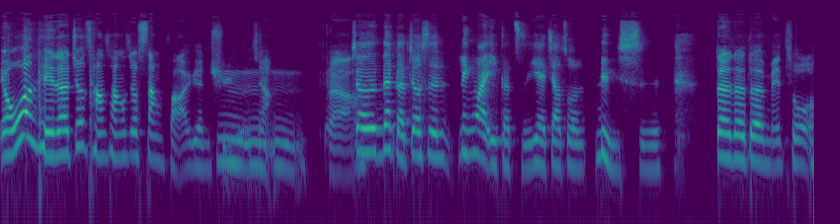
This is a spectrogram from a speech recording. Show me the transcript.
有问题的就常常就上法院去了，这样。嗯，嗯，对啊，就是那个就是另外一个职业叫做律师。对对对，没错。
